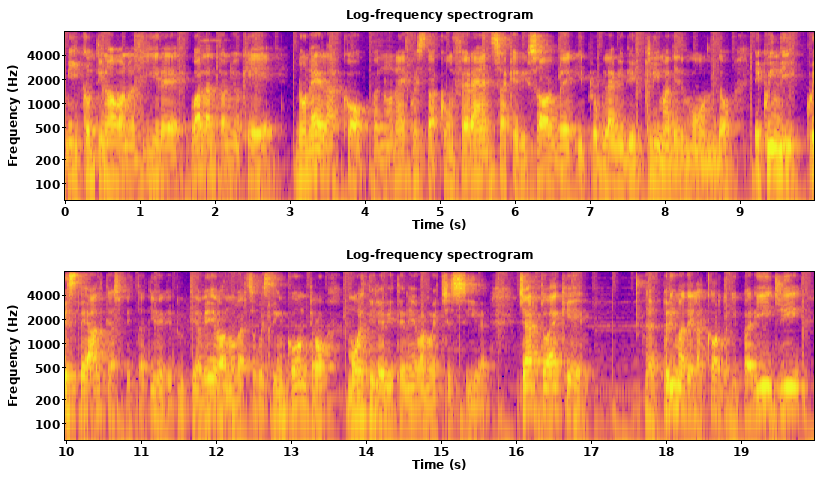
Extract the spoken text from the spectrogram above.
mi continuavano a dire: Guarda, Antonio, che non è la COP, non è questa conferenza che risolve i problemi del clima del mondo. E quindi queste alte aspettative che tutti avevano verso questo incontro, molti le ritenevano eccessive. Certo è che eh, prima dell'accordo di Parigi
